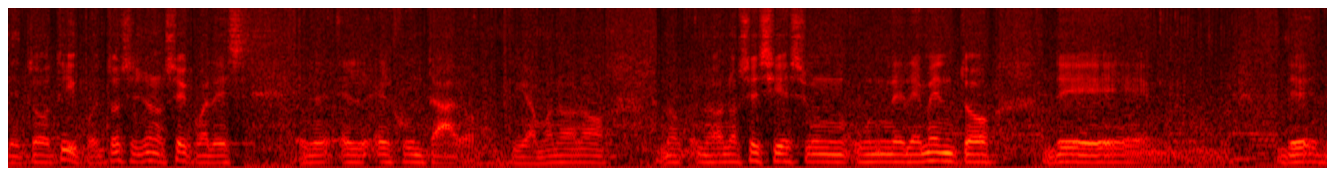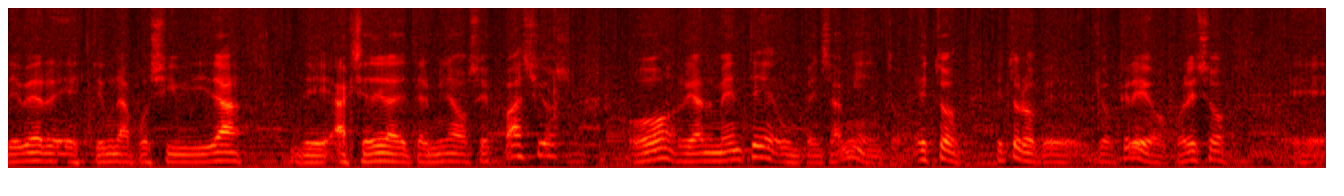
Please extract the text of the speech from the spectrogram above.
de todo tipo. Entonces yo no sé cuál es el, el- juntado, digamos, no, no, no, no- sé si es un, un elemento de, de, de ver este, una posibilidad de acceder a determinados espacios o realmente un pensamiento. Esto, esto es lo que yo creo, por eso eh,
